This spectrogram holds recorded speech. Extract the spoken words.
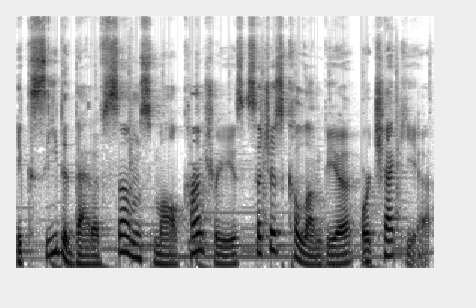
exceeded that of some small countries such as Colombia or Czechia.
